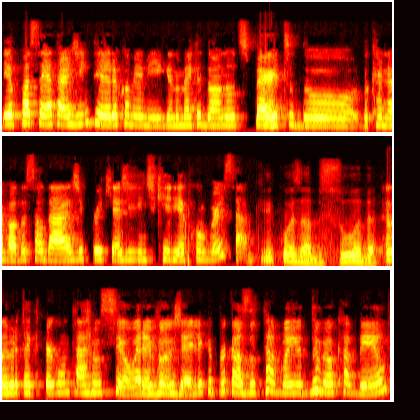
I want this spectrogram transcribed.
E eu passei a tarde inteira com a minha amiga no McDonald's, perto do, do Carnaval da Saudade, porque a gente queria conversar. Que coisa absurda. Eu lembro até que perguntaram se eu era evangélica por causa do tamanho do meu cabelo.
